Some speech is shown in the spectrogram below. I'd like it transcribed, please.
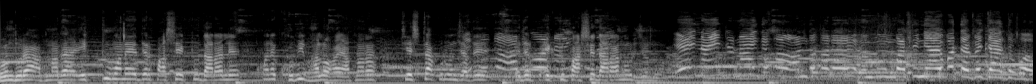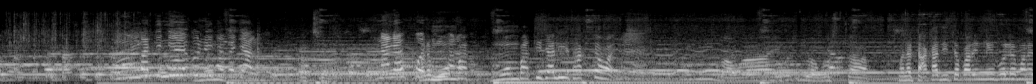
বন্ধুরা আপনারা একটু মানে এদের পাশে একটু দাঁড়ালে মানে খুবই ভালো হয়। আপনারা চেষ্টা করুন যাতে এদের একটু পাশে দাঁড়ানোর জন্য। এই নাইনটা নাই দেখো অন্ধকারে মোমবাতি নিয়ে আসব তবে জাল দেবো মোমবাতি নিয়ে আসব নেই তবে জ্বালবো। আচ্ছা। মানে মোমবাতি মোমবাতি জ্বালিয়ে থাকতে হয়? বাবা এ কি অবস্থা? মানে টাকা দিতে পারেননি বলে মানে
